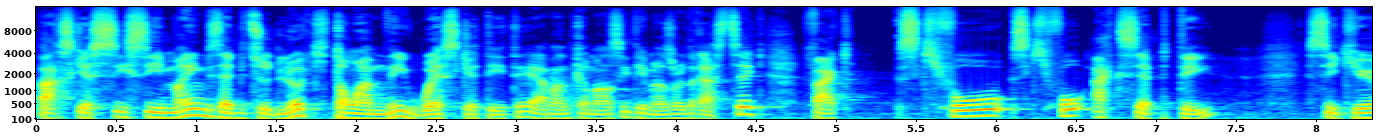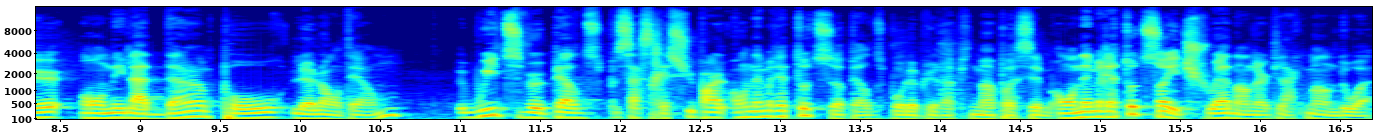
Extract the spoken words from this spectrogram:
Parce que c'est ces mêmes habitudes-là qui t'ont amené où est-ce que tu étais avant de commencer tes mesures drastiques. Fait que ce qu'il faut, ce qu'il faut accepter, c'est que on est là-dedans pour le long terme. Oui, tu veux perdre du ça serait super. On aimerait tout ça perdre du poids le plus rapidement possible. On aimerait tout ça être shred en un claquement de doigts.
